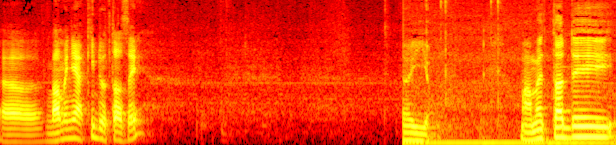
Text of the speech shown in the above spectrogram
Eh, máme nějaký dotazy? Jo. Máme tady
